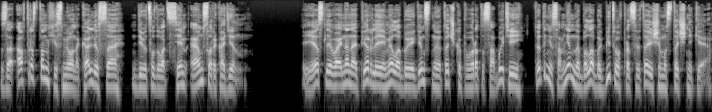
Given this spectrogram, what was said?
за авторством Хисмиона Каллиса 927М41. Если война на Перле имела бы единственную точку поворота событий, то это, несомненно, была бы битва в процветающем источнике.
